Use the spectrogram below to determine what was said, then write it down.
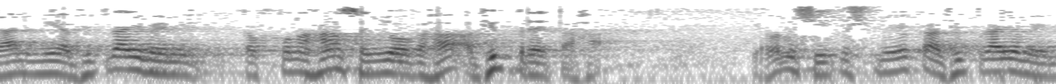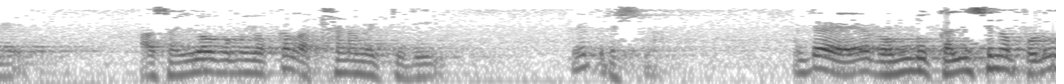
దాని మీ అభిప్రాయమేమి? కప్పున సంయోగ అభిప్రేత. ఎవరు శ్రీకృష్ణు యొక్క అభిప్రాయమేమి? ఆ సంయోగము యొక్క లక్షణం ఎట్టిది? అని ప్రశ్న. అంటే రెండు కలిసినప్పుడు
